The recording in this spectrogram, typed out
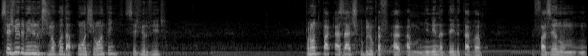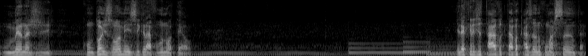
Vocês viram o menino que se jogou da ponte ontem? Vocês viram o vídeo? Pronto para casar, descobriu que a, a menina dele estava fazendo um, um menage com dois homens e gravou no hotel. Ele acreditava que estava casando com uma santa.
